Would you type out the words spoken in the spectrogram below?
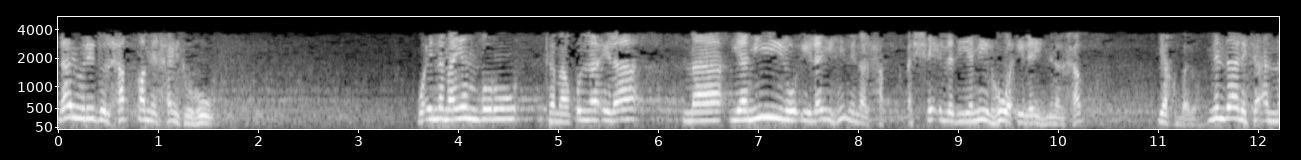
لا يريد الحق من حيث هو. وإنما ينظر كما قلنا إلى ما يميل إليه من الحق. الشيء الذي يميل هو إليه من الحق يقبله. من ذلك أن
